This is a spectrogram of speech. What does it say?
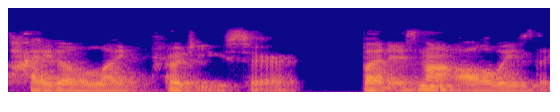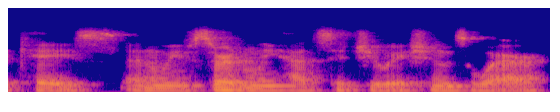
title like producer but it's not always the case and we've certainly had situations where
